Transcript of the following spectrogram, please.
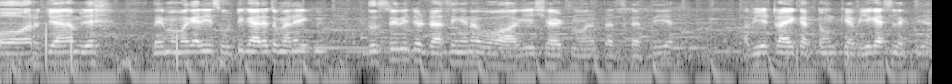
और जो है ना मुझे लेकिन मम्मा कह रही है सूट ही कह रहे तो मैंने एक दूसरी भी जो ड्रेसिंग है ना, वो आ गई शर्ट मैंने प्रेस कर दी है। अब ये ट्राई करता हूँ कि अब ये कैसी लगती है।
